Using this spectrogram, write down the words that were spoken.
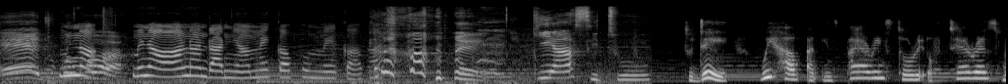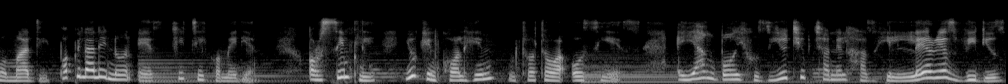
Eh, tuko Mina- poa. Mi naona ndani ya makeup makeup. Kiasi tu. Today, we have an inspiring story of Terence Momadi, popularly known as TT Comedian. Or simply, you can call him Mtoto wa OCS, a young boy whose YouTube channel has hilarious videos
